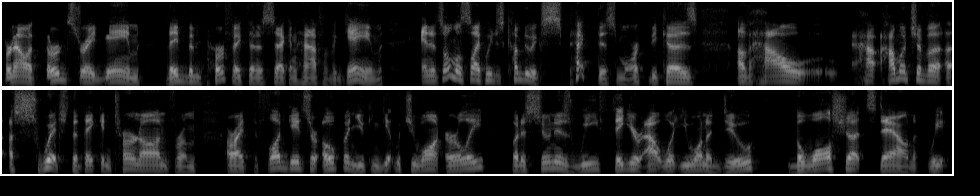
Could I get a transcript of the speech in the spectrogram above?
for now a third straight game, they've been perfect in a second half of a game. And it's almost like we just come to expect this, Marc, because of how how, how much of a, a switch that they can turn on from all right, the floodgates are open, you can get what you want early, but as soon as we figure out what you want to do, the wall shuts down. We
